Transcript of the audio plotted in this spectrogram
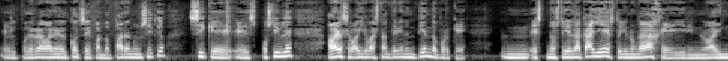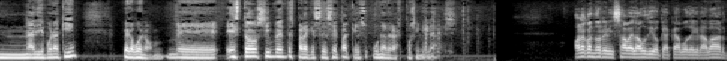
el poder grabar en el coche cuando paro en un sitio sí que es posible. Ahora se va a ir bastante bien, entiendo, porque mm, no estoy en la calle, estoy en un garaje y no hay nadie por aquí. Pero bueno, eh, esto simplemente es para que se sepa que es una de las posibilidades. Ahora cuando revisaba el audio que acabo de grabar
